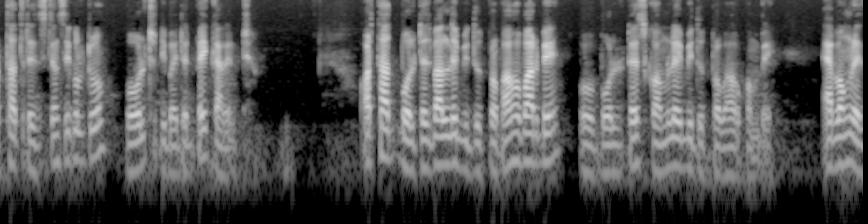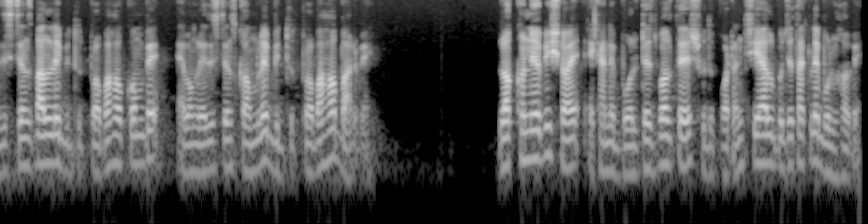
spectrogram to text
অর্থাৎ resistance equal to volt divided by current অর্থাৎ ভোল্টেজ বাড়লে বিদ্যুৎ প্রবাহ বাড়বে ও ভোল্টেজ কমলে বিদ্যুৎ প্রবাহ কমবে। এবং রেজিস্ট্যান্স বাড়লে বিদ্যুৎ প্রবাহ কমবে এবং রেজিস্ট্যান্স কমলে বিদ্যুৎ প্রবাহ বাড়বে। লক্ষণীয় বিষয়, এখানে ভোল্টেজ বলতে শুধু পটেনশিয়াল বুঝে থাকলে ভুল হবে।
